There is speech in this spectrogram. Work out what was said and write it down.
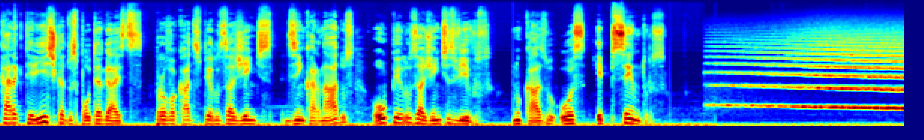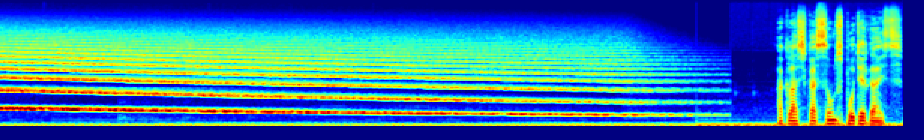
característica dos poltergeists provocados pelos agentes desencarnados ou pelos agentes vivos, no caso os epicentros. a classificação dos poltergeists.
